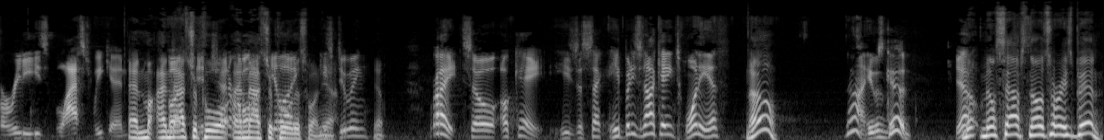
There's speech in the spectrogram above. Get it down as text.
Varese last weekend. And- and but Master Pool- general, and I Master Pool like this one, He's yeah. doing Yep. Right. So okay, he's a second. He, but he's not getting twentieth. no. No, he was good. Yeah. Mil- Millsaps knows where he's been.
